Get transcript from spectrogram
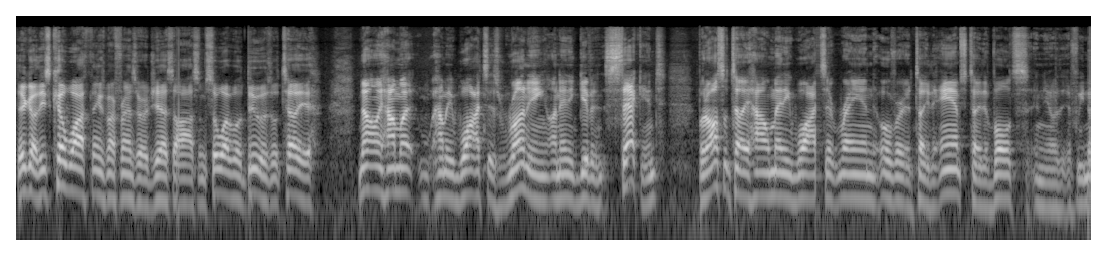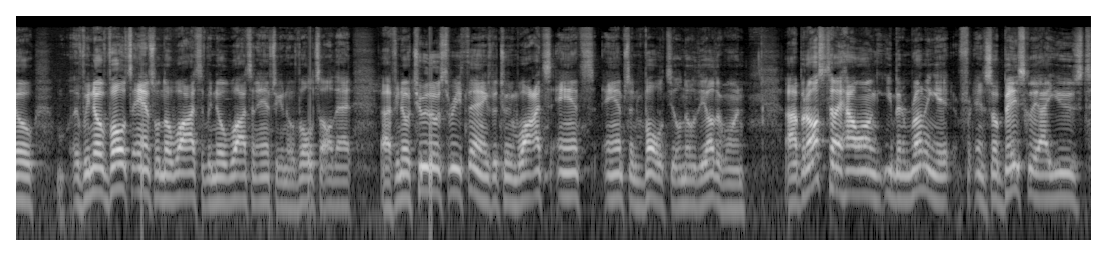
there you go. These Kill A Watt things, my friends, are just awesome. So what we'll do is we'll tell you not only how much, how many watts is running on any given second, but also tell you how many watts it ran over and tell you the amps, tell you the volts, and you know if we know if we know volts, amps, we'll know watts. If we know watts and amps, we can know volts, all that. Uh, if you know two of those three things between watts, amps, amps, and volts, you'll know the other one. Uh, but also tell you how long you've been running it. For, and so basically, I used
